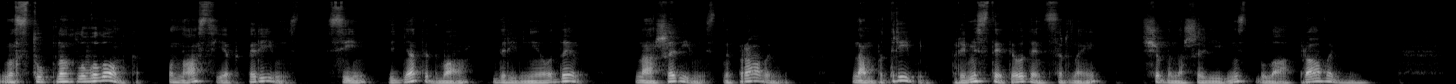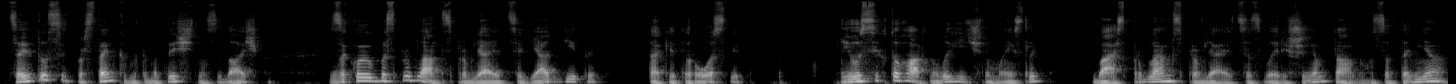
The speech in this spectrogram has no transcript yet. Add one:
Наступна головоломка. У нас є така рівність. 7 відняти 2 дорівнює 1. Наша рівність неправильна. Нам потрібно перемістити один сірник, щоб наша рівність була правильною. Це є досить простенька математична задачка, з якою без проблем справляються як діти, так і дорослі. І усі, хто гарно логічно мислить, без проблем справляється з вирішенням даного завдання.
